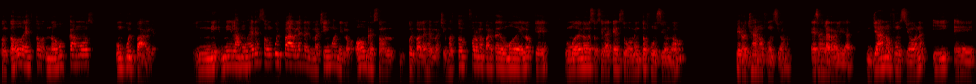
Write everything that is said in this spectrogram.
con todo esto no buscamos un culpable ni, ni, las mujeres son culpables del machismo, ni los hombres son culpables del machismo. Esto forma parte de un modelo que, un modelo de sociedad que en su momento funcionó, pero ya no funciona. Esa es la realidad. Ya no funciona y eh,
